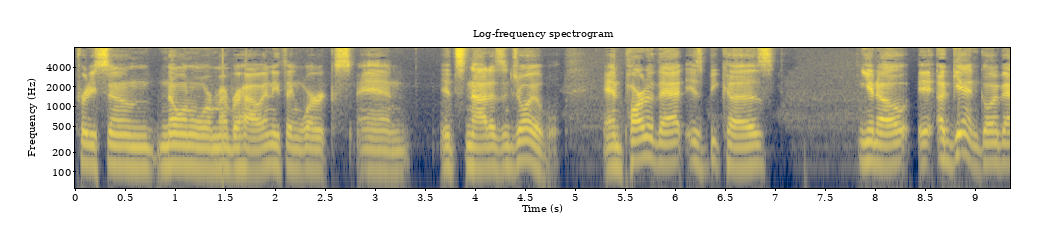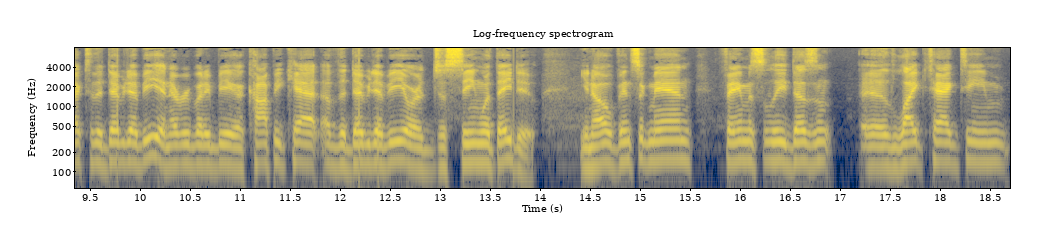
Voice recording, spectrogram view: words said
pretty soon. No one will remember how anything works and it's not as enjoyable. And part of that is because you know it, again going back to the WWE and everybody being a copycat of the WWE or just seeing what they do you know Vince McMahon famously doesn't uh, like tag team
